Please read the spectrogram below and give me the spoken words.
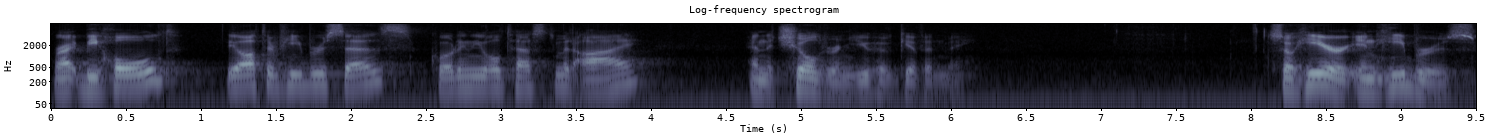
Right? Behold, the author of Hebrews says, quoting the Old Testament, I and the children you have given me. So here in Hebrews,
